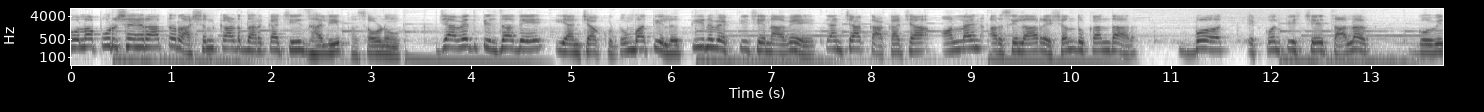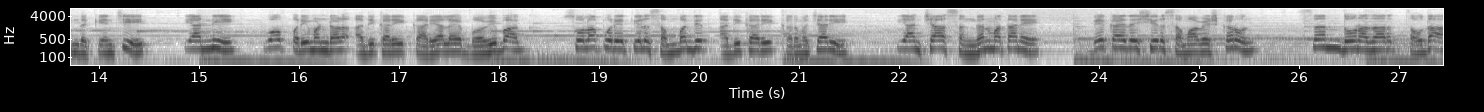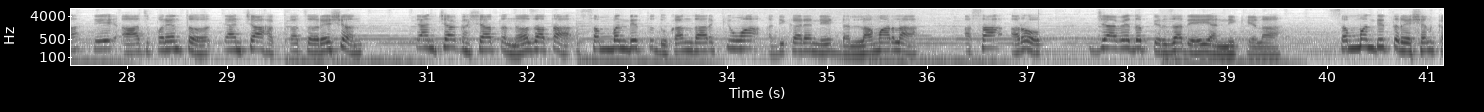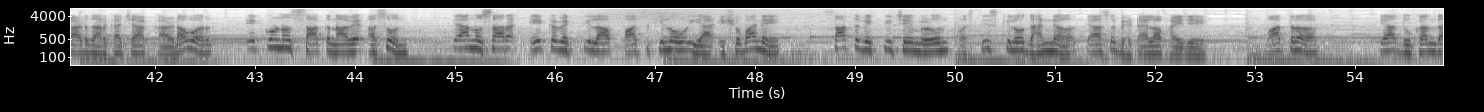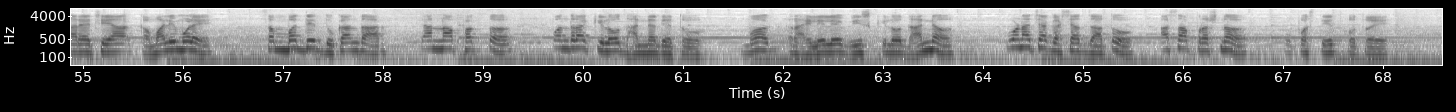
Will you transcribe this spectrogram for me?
सोलापूर शहरात ration card धारकाची झाली फसवणूक. जावेद पिरजादे यांच्या कुटुंबातील तीन व्यक्तीचे नावे त्यांच्या काकाच्या ऑनलाईन अर्सीला रेशन दुकानदार ब एकोणतीसचे चालक गोविंद केंची यांनी व परिमंडळ अधिकारी कार्यालय ब विभाग सोलापूर येथील संबंधित अधिकारी कर्मचारी यांच्या संगनमताने बेकायदेशीर समावेश करून सन दोन हजार चौदा ते आजपर्यंत त्यांच्या हक्काचं रेशन त्यांच्या घशात न जाता संबंधित दुकानदार किंवा अधिकाऱ्यांनी डल्ला मारला असा आरोप जावेद पिरजादे यांनी केला. संबंधित रेशन कार्डधारकाच्या कार्डावर एकूण सात नावे असून त्यानुसार एक व्यक्तीला पाच किलो या हिशोबाने सात व्यक्तीचे मिळून पस्तीस किलो धान्य त्यास भेटायला पाहिजे. मात्र या दुकानदाराच्या कमालीमुळे संबंधित दुकानदार त्यांना फक्त पंधरा किलो धान्य देतो. मग राहिलेले वीस किलो धान्य कोणाच्या घशात जातो असा प्रश्न उपस्थित होतोय.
